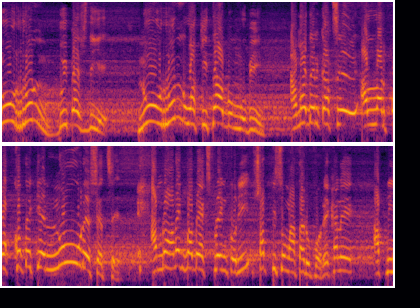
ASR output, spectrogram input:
নূরুন দুই পেশ দিয়ে, নূরুন ওয়া কিতাবুম মুবিন। আমাদের কাছে আল্লাহর পক্ষ থেকে নূর এসেছে। আমরা অনেকভাবে এক্সপ্লেন করি সবকিছু মাথার উপর। এখানে আপনি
